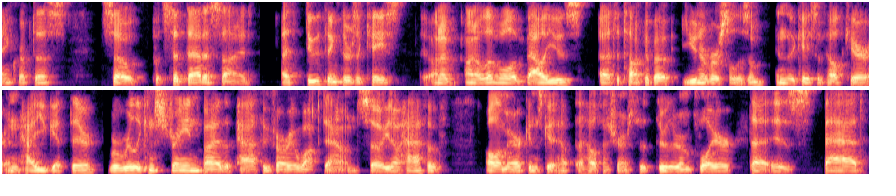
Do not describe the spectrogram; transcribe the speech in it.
bankrupt us. So put set that aside. I do think there's a case on a, on a level of values uh, to talk about universalism in the case of healthcare and how you get there. We're really constrained by the path we've already walked down. So, you know, half of all Americans get health insurance through their employer. That is bad,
